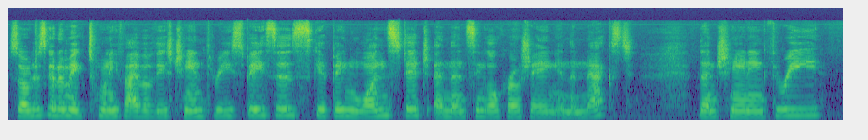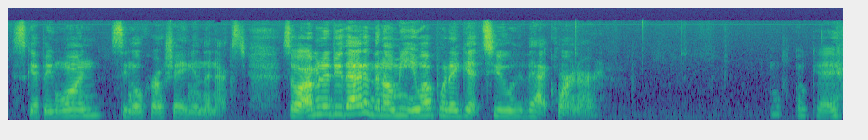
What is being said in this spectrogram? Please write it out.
So I'm just gonna make 25 of these chain three spaces, skipping one stitch and then single crocheting in the next, then chaining three, skipping one, single crocheting in the next. So I'm gonna do that and then I'll meet you up when I get to that corner. Okay,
